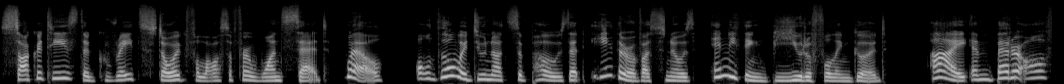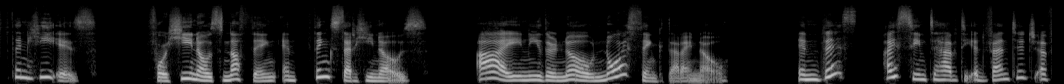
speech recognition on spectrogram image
Socrates, the great Stoic philosopher, once said, Well, although I do not suppose that either of us knows anything beautiful and good, I am better off than he is. For he knows nothing and thinks that he knows. I neither know nor think that I know. In this, I seem to have the advantage of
